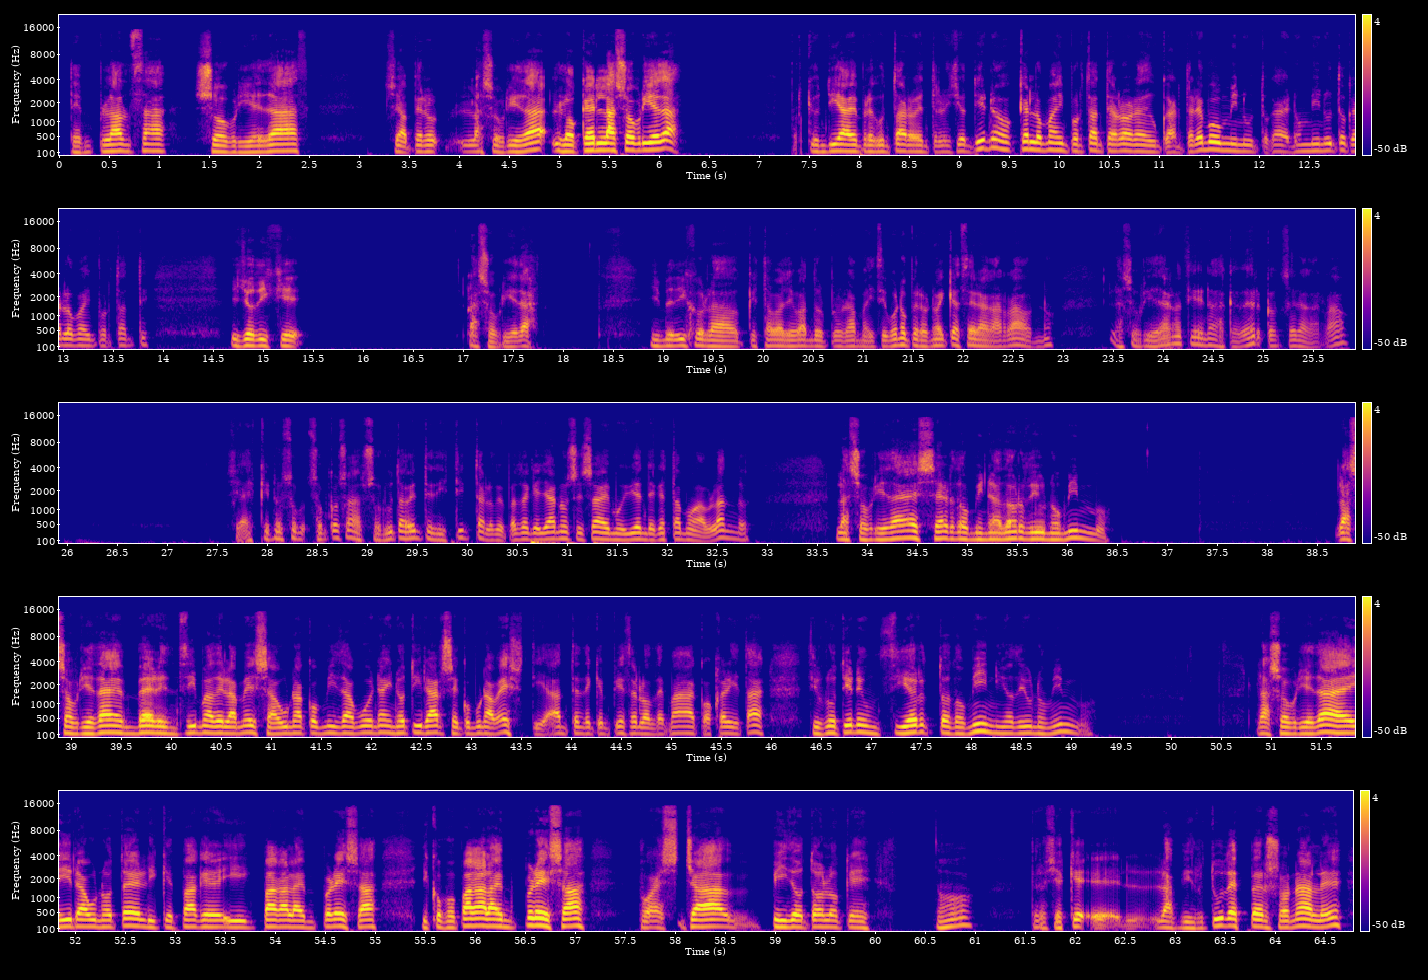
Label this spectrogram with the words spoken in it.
Templanza, sobriedad, o sea, pero la sobriedad, lo que es la sobriedad. Porque un día me preguntaron en televisión, dinos qué es lo más importante a la hora de educar. Tenemos un minuto, en un minuto qué es lo más importante. Y yo dije, la sobriedad. Y me dijo la que estaba llevando el programa, dice, bueno, pero no hay que hacer agarrados, ¿no? La sobriedad no tiene nada que ver con ser agarrado. O sea, es que no son, son cosas absolutamente distintas. Lo que pasa es que ya no se sabe muy bien de qué estamos hablando. La sobriedad es ser dominador de uno mismo. La sobriedad es ver encima de la mesa una comida buena y no tirarse como una bestia antes de que empiecen los demás a coger y tal. Si uno tiene un cierto dominio de uno mismo. La sobriedad es ir a un hotel y que pague y paga la empresa y como paga la empresa, pues ya pido todo lo que no. Pero si es que eh, las virtudes personales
